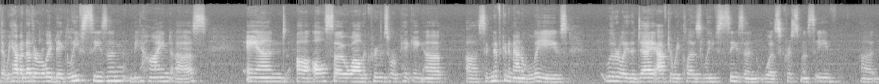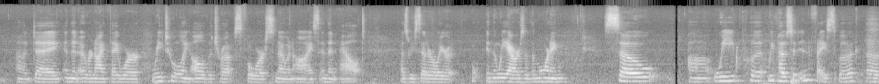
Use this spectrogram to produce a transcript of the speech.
that we have another really big leaf season behind us. And uh, also, while the crews were picking up a significant amount of leaves, literally the day after we closed leaf season was Christmas Eve uh, uh, day, and then overnight they were retooling all of the trucks for snow and ice, and then out, as we said earlier, in the wee hours of the morning. So uh, we put, we posted in Facebook a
